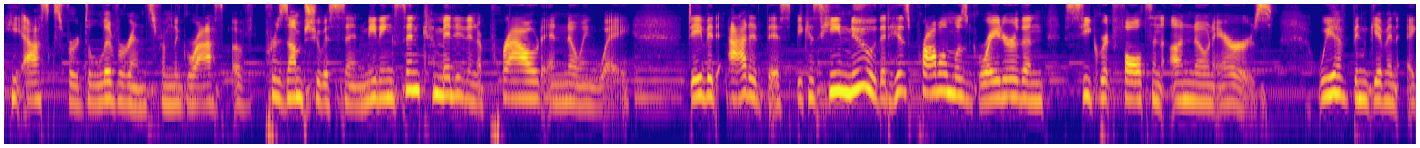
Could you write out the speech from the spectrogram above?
He asks for deliverance from the grasp of presumptuous sin, meaning sin committed in a proud and knowing way. David added this because he knew that his problem was greater than secret faults and unknown errors. We have been given a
